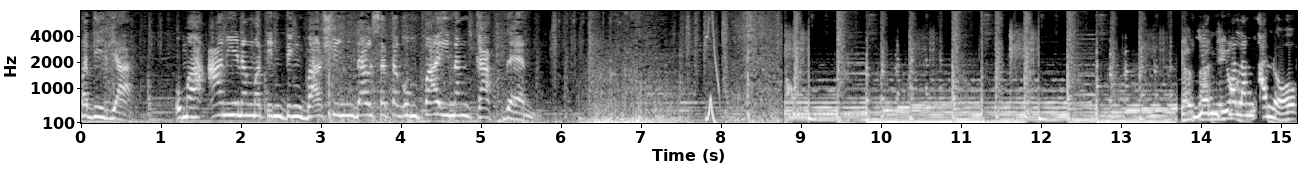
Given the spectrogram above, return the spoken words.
Padilla. Umaani ng matinding bashing dahil sa tagumpay ng Capden. Yun palang ano,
